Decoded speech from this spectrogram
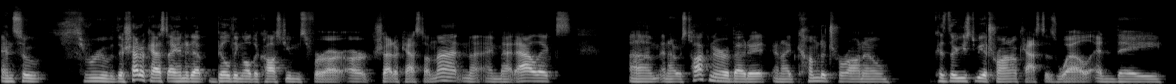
and so through the Shadowcast, I ended up building all the costumes for our, our Shadowcast on that. And I I met Alex, um, and I was talking to her about it. And I'd come to Toronto because there used to be a Toronto cast as well, and they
